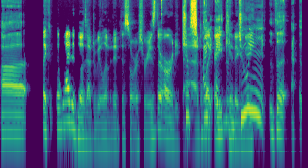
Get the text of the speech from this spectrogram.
uh, Like, why did those have to be limited to sorceries? They're already bad. just like, I- are you I- kidding me? doing the uh,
